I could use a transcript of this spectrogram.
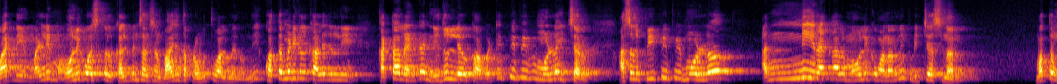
వాటిని మళ్ళీ మౌలిక వసతులు కల్పించాల్సిన బాధ్యత ప్రభుత్వాల మీద ఉంది. కొత్త మెడికల్ కాలేజీలని కట్టాలంటే నిధులు లేవు కాబట్టి పీపీపీ మోడ్లో ఇచ్చారు. అసలు పీపీపీ మోడ్లో అన్ని రకాల మౌలిక వనరులు ఇప్పుడు ఇచ్చేస్తున్నారు. మొత్తం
